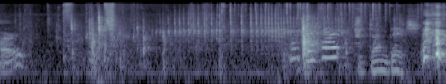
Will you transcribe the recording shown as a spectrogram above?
Alright. What the heck? You dumb bitch.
